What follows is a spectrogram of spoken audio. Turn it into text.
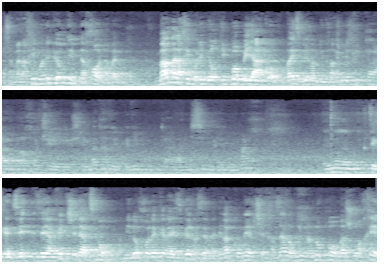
אז קשר. המלאכים עולים ויורדים, נכון, אבל מה המלאכים עולים ויורדים בו ביעקב? מה הסביר המדרש? הם מביאים את הברכות ש- שלמטה ומביאים את הניסים למעלה. האם תראה, זה, יפה כשלעצמו, אני לא חולק על ההסבר הזה, אבל אני רק אומר שחז"ל אומרים לנו פה משהו אחר.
